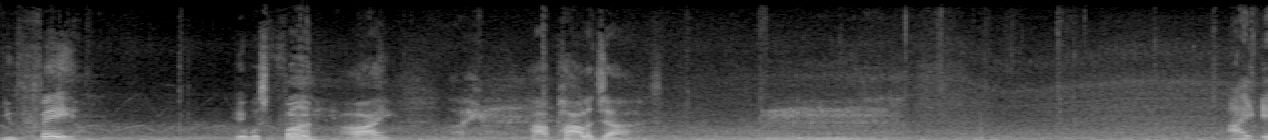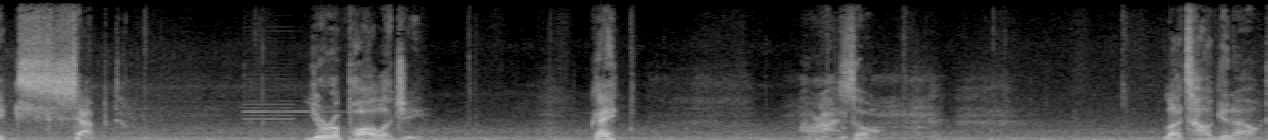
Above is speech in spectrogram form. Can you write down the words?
you failed. It was funny, all right? I... Apologize. I accept your apology. Okay? All right, so... Let's hug it out.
